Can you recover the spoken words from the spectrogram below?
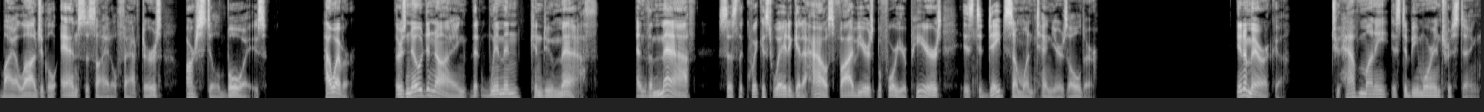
biological, and societal factors, are still boys. However, there's no denying that women can do math and the math says the quickest way to get a house five years before your peers is to date someone 10 years older. In America, to have money is to be more interesting.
